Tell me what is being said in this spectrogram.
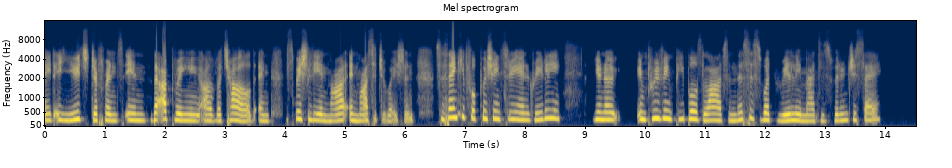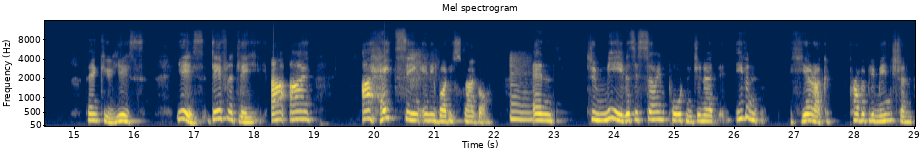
made a huge difference in the upbringing of a child and especially in my in my situation. So thank you for pushing through and really, you know, improving people's lives. And this is what really matters, wouldn't you say? Thank you. Yes, yes, definitely. I I, I hate seeing anybody struggle, Mm, and to me, this is so important. You know, even here, I could probably mention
